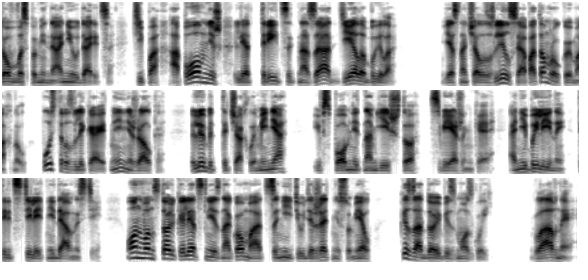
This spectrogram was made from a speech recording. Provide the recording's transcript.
то в воспоминания ударится. Типа «А помнишь, лет тридцать назад дело было?» Я сначала злился, а потом рукой махнул. Пусть развлекает, мне не жалко. Любит ты чахло меня, и вспомнить нам есть что свеженькое, а не былины тридцатилетней давности. Он вон столько лет с ней знаком, а оценить и удержать не сумел. козадой безмозглый. Главное,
